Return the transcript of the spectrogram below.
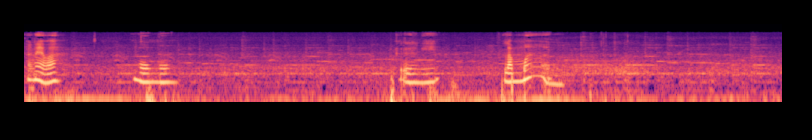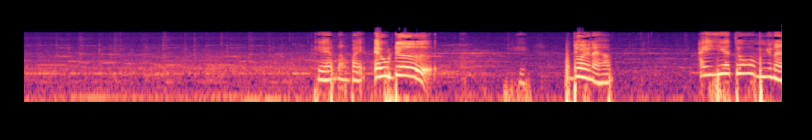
ทางไหนวะ งงงงเออทางนี้ลำมากแคบดังไป เอลเดอร์โจอยู่ไหนครับ ไอเฮียโจมอยู่ไหน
